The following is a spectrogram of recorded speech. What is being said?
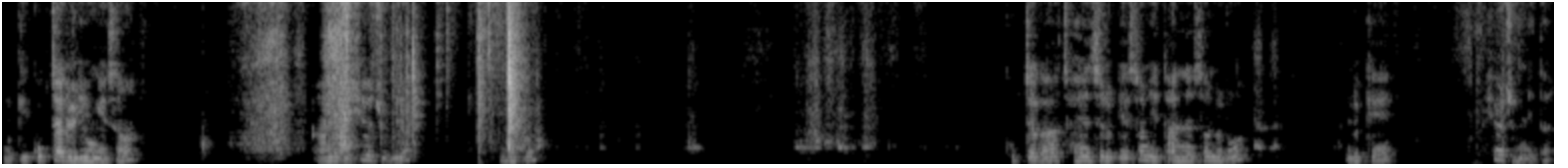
이렇게 곡자를 이용해서 안으로 휘어주고요. 그리고 곡자가 자연스럽게 선이 닿는 선으로 이렇게 휘어줍니다.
